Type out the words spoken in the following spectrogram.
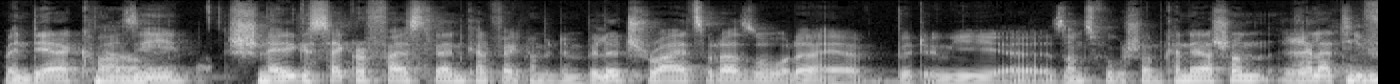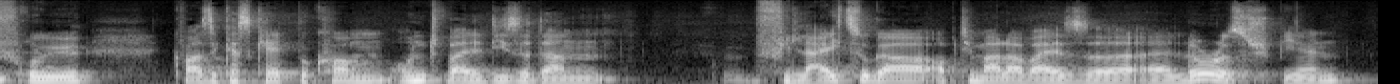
Wenn der quasi ja. schnell gesacrificed werden kann, vielleicht noch mit dem Village Rights oder so, oder er wird irgendwie äh, sonst wo gestorben, kann der ja schon relativ mhm. früh quasi Cascade bekommen und weil diese dann vielleicht sogar optimalerweise äh, Lurus spielen,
